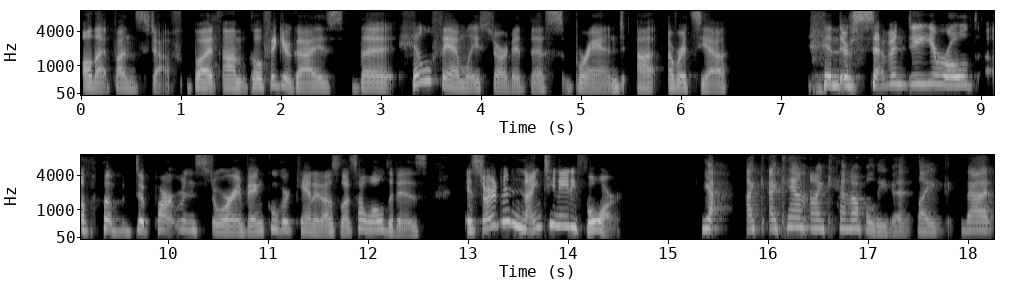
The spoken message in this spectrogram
All that fun stuff. But um, go figure, guys. The Hill family started this brand, uh, Aritzia, in their 70 year old department store in Vancouver, Canada. So that's how old it is. It started in 1984. Yeah, I, I can't I cannot believe it. Like that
